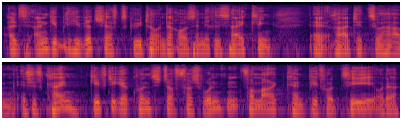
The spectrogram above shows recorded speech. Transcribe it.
als angebliche Wirtschaftsgüter und daraus eine Recyclingrate zu haben. Es ist kein giftiger Kunststoff verschwunden vom Markt, kein PVC oder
